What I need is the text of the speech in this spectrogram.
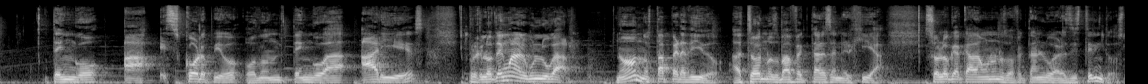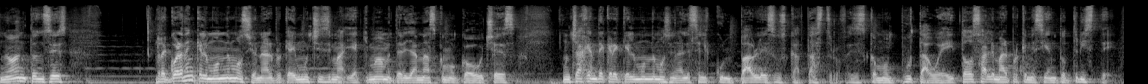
tengo a Escorpio o dónde tengo a Aries, porque lo tengo en algún lugar, ¿no? No está perdido, a todos nos va a afectar esa energía, solo que a cada uno nos va a afectar en lugares distintos, ¿no? Entonces... Recuerden que el mundo emocional, porque hay muchísima, y aquí me voy a meter ya más como coach, es. Mucha gente cree que el mundo emocional es el culpable de sus catástrofes. Es como, puta, güey, todo sale mal porque me siento triste.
